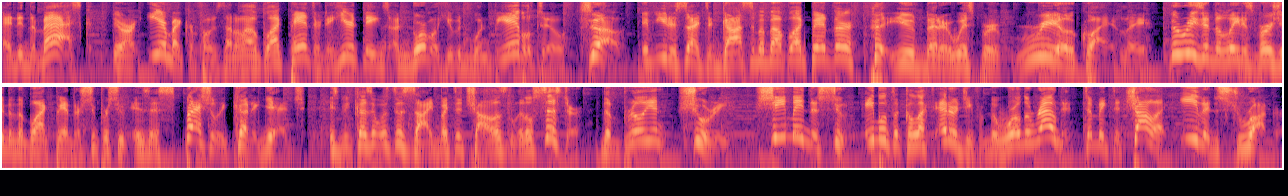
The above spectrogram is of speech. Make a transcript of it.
And in the mask, there are ear microphones that allow Black Panther to hear things a normal human wouldn't be able to. So, if you decide to gossip about Black Panther, you'd better whisper real quietly. The reason the latest version of the Black Panther supersuit is especially cutting edge is because it was designed by T'Challa's little sister, the brilliant Shuri. She made the suit able to collect energy from the world around it to make T'Challa even stronger.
